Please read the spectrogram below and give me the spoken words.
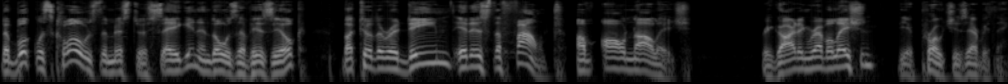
The book was closed to Mr. Sagan and those of his ilk, but to the redeemed it is the fount of all knowledge. Regarding Revelation, the approach is everything.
